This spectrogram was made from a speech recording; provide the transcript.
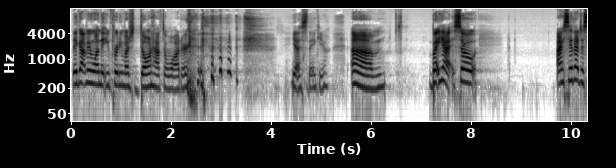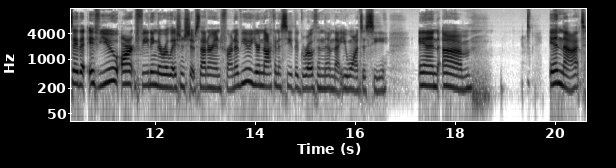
They got me one that you pretty much don't have to water. yes, thank you. Um, but yeah, so I say that to say that if you aren't feeding the relationships that are in front of you, you're not going to see the growth in them that you want to see. And um, in that,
